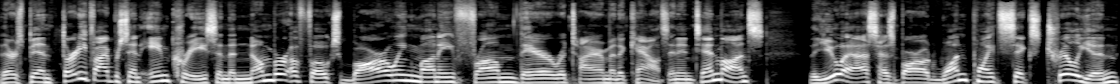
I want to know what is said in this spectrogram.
there's been 35% increase in the number of folks borrowing money from their retirement accounts. And in 10 months, the U.S. has borrowed 1.6 trillion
